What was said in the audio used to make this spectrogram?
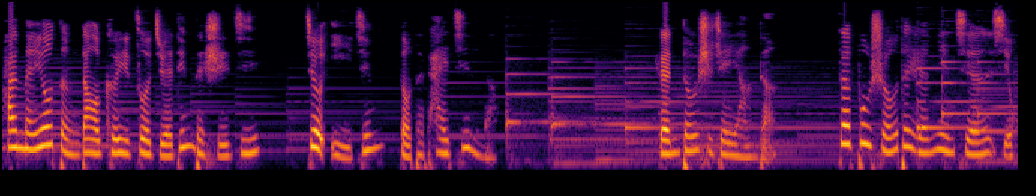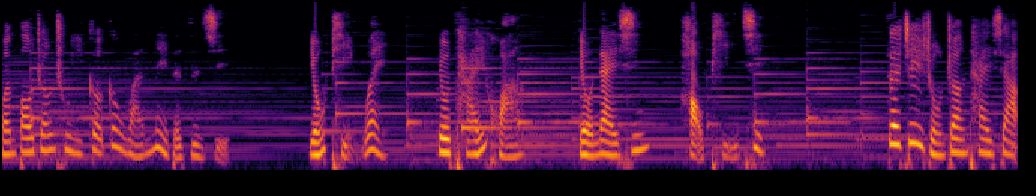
还没有等到可以做决定的时机，就已经走得太近了。人都是这样的，在不熟的人面前，喜欢包装出一个更完美的自己，有品味，有才华。有耐心，好脾气，在这种状态下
